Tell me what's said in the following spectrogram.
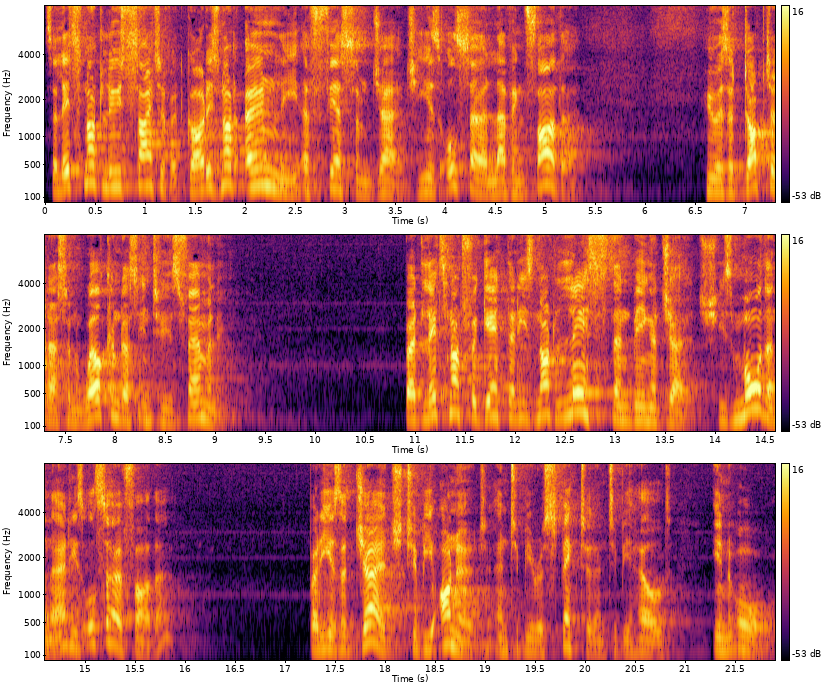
So let's not lose sight of it. God is not only a fearsome judge, He is also a loving father who has adopted us and welcomed us into His family. But let's not forget that He's not less than being a judge. He's more than that, He's also a father. But He is a judge to be honored and to be respected and to be held in awe.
